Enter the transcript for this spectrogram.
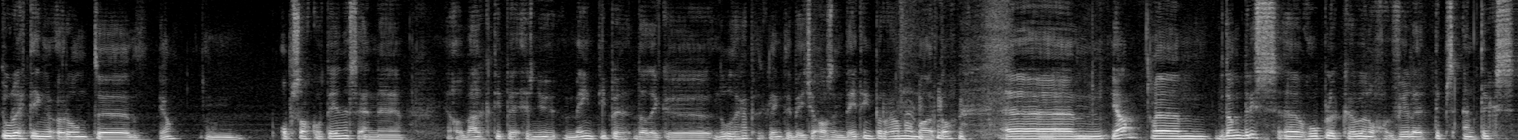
toelichting rond uh, ja, opslagcontainers en ja, welk type is nu mijn type dat ik uh, nodig heb? Het klinkt een beetje als een datingprogramma, maar toch. Um, ja, um, bedankt Dries. Uh, hopelijk hebben we nog vele tips en tricks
